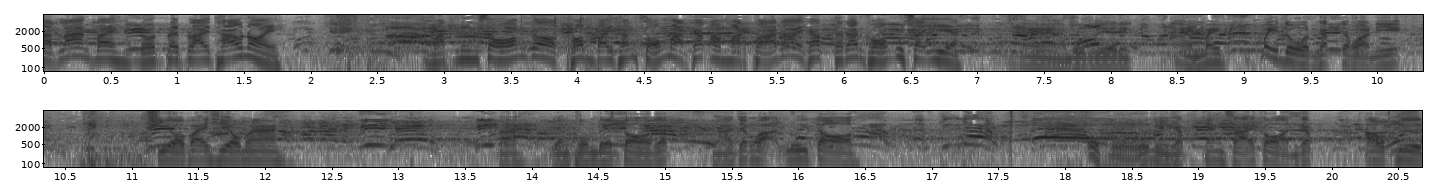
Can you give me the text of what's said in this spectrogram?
ตัดล่างไปโดนปลายปลายเท้าหน่อยห มัด1นสองก็คล่อมไปทั้ง 2 หมัดครับเอาหมัดขวาได้ครับทางด้านของอุสเอียแหม่บูมเรียนี่แหม่ไม่ไม่โดนครับจังหวะนี้เฉียวไปเฉียวมาอะยังคงเดินต่อครับหาจังหวะลุยต่อ โอ้โหนี่ครับแข้งซ้ายก่อนครับ เอาคืน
